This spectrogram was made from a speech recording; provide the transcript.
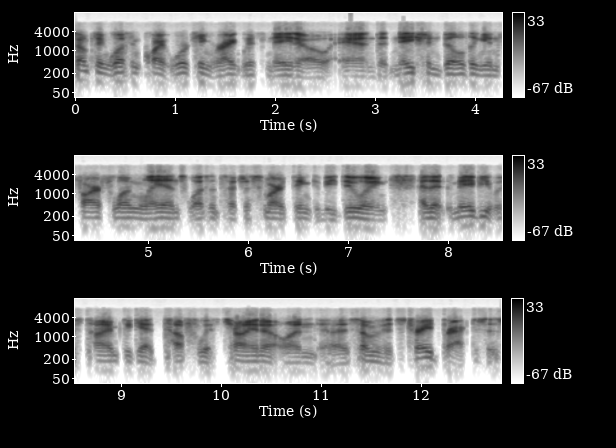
something wasn't quite working right with NATO, and that nation building in far flung lands wasn't such a smart thing to be doing, and that maybe it was time to get tough with China on uh, some of its trade practices.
